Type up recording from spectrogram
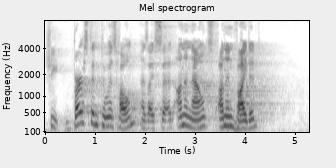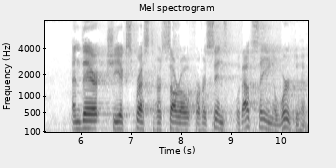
She burst into his home, as I said, unannounced, uninvited, and there she expressed her sorrow for her sins without saying a word to him.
